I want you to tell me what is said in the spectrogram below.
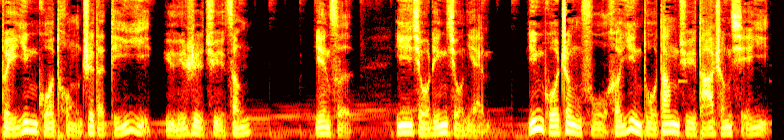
对英国统治的敌意与日俱增，因此。一九零九年，英国政府和印度当局达成协议，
